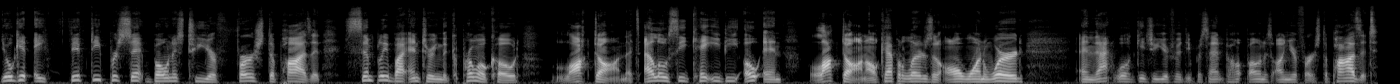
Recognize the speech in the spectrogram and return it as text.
you'll get a 50% bonus to your first deposit simply by entering the promo code locked on. That's L O C K E D O N, locked on, all capital letters and all one word. And that will get you your 50% bonus on your first deposit.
